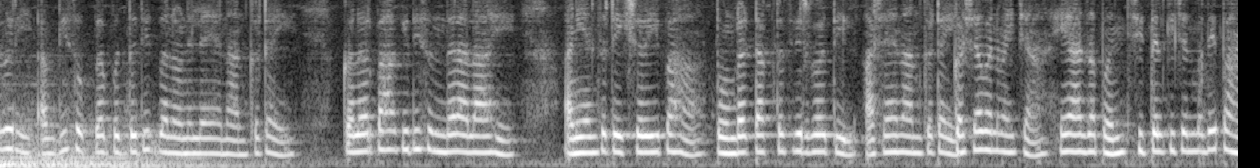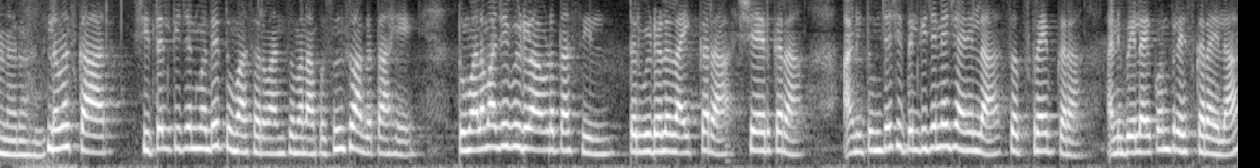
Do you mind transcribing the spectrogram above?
घरी अगदी सोप्या पद्धतीत बनवलेल्या या नानकटाई कलर पहा किती सुंदर आला आहे. आणि यांचं टेक्स्चरही पहा तोंडात टाकताच विरघळतील अशा या नानकटाई. कशा बनवायच्या हे आज आपण शीतल किचनमध्ये पाहणार आहोत. नमस्कार शीतल किचनमध्ये तुम्हा सर्वांचं मनापासून स्वागत आहे. तुम्हाला माझे व्हिडिओ आवडत असतील तर व्हिडिओला लाईक करा शेअर करा आणि तुमच्या शीतल किचन या चॅनेलला सबस्क्राईब करा आणि बेल आयकॉन प्रेस करायला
